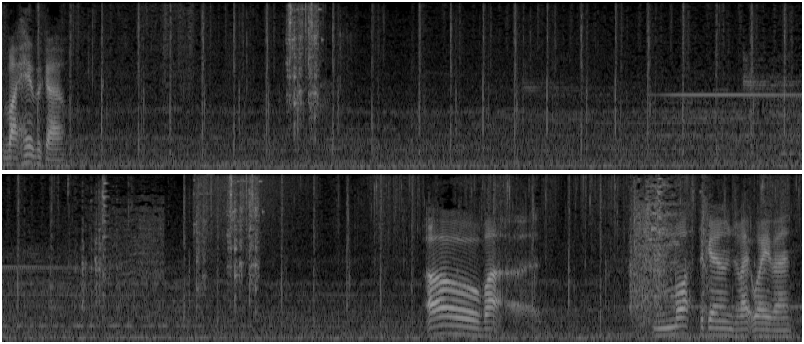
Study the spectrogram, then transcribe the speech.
Right, here we go. Oh, but uh, must be going the right way then.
